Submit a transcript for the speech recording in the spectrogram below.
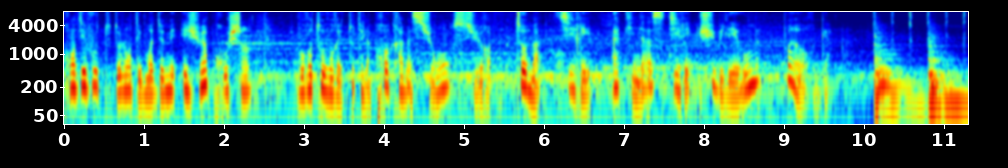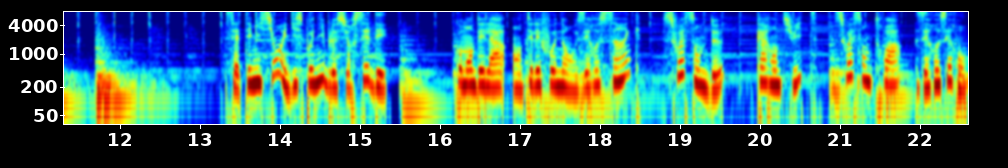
rendez-vous tout au long des mois de mai et juin prochains. Vous retrouverez toute la programmation sur thomas-aquinas-jubileum.org. Cette émission est disponible sur CD. Commandez-la en téléphonant au 05 62 48 63 00.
